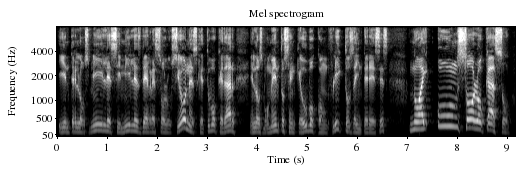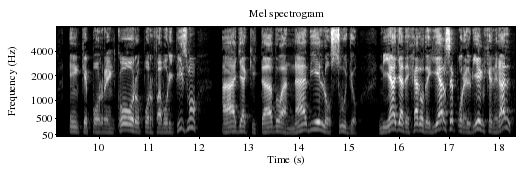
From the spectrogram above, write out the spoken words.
y entre los miles y miles de resoluciones que tuvo que dar en los momentos en que hubo conflictos de intereses, no hay un solo caso en que por rencor o por favoritismo haya quitado a nadie lo suyo, ni haya dejado de guiarse por el bien general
